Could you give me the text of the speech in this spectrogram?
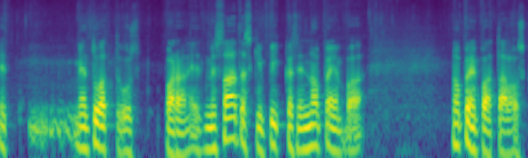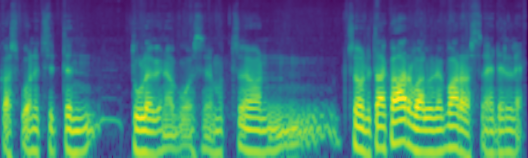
että meidän tuottavuus paranee, että me saataisiin pikkasen nopeampaa, nopeampaa talouskasvua nyt sitten tulevina vuosina, mutta se on, se on nyt aika arvailuiden varassa edelleen.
